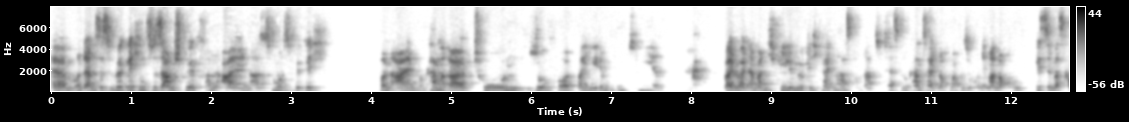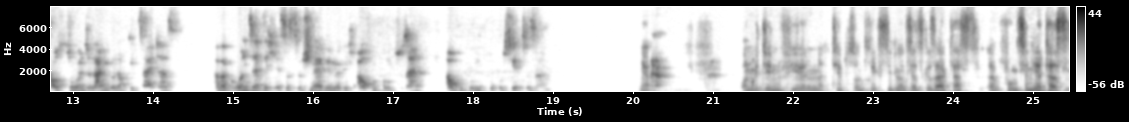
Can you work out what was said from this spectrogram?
Ähm, und dann ist es wirklich ein Zusammenspiel von allen. Also es muss wirklich von allen, von Kamera, Ton, sofort bei jedem funktionieren weil du halt einfach nicht viele Möglichkeiten hast, um da zu testen. Du kannst halt noch mal versuchen, immer noch ein bisschen was rauszuholen, solange du noch die Zeit hast. Aber grundsätzlich ist es so schnell wie möglich auf den Punkt zu sein, auf den Punkt fokussiert zu sein. Ja. Und mit den vielen Tipps und Tricks, die du uns jetzt gesagt hast, äh, funktioniert das,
